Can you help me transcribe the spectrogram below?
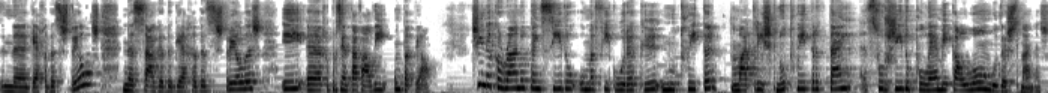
na, Guerra das Estrelas, na saga de Guerra das Estrelas, e representava ali um papel. Gina Carano tem sido uma figura que no Twitter, uma atriz que no Twitter tem surgido polémica ao longo das semanas,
